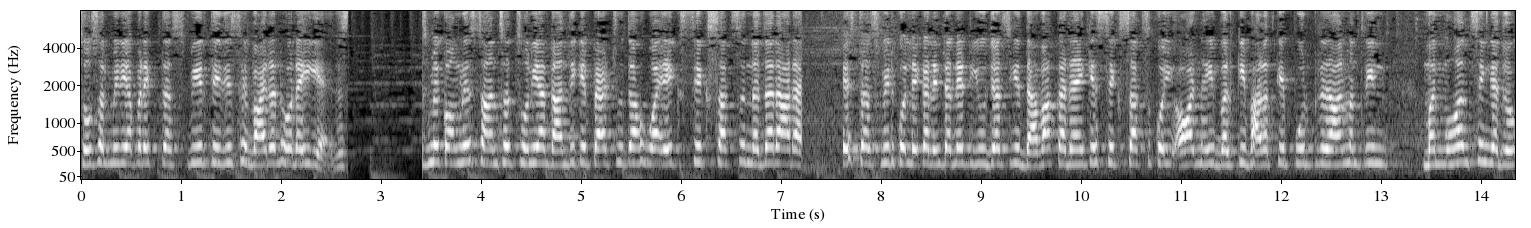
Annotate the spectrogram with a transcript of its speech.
सोशल मीडिया पर एक तस्वीर तेज़ी से वायरल हो रही है जिसमें कांग्रेस सांसद सोनिया गांधी के पैर छूता हुआ एक सिख शख्स नज़र आ रहा है। इस तस्वीर को लेकर इंटरनेट यूज़र्स ये दावा कर रहे हैं कि सिख शख्स कोई और नहीं, बल्कि भारत के पूर्व प्रधानमंत्री मनमोहन सिंह है जो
